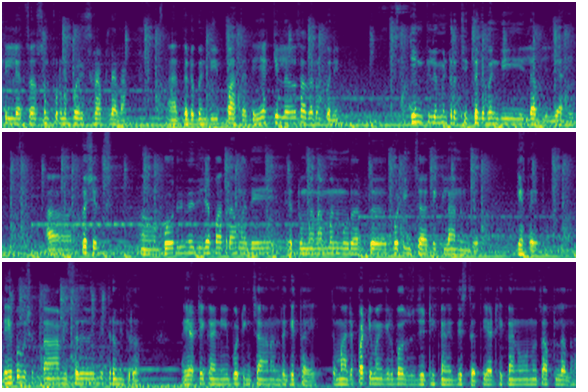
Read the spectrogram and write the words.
किल्ल्याचा संपूर्ण परिसर आपल्याला तटबंदी पाहता येते या किल्ल्याला साधारणपणे तीन किलोमीटरची तटबंदी लाभलेली आहे. तसेच बोरी नदीच्या पात्रामध्ये तुम्हाला मनमुरात बोटिंगचा देखील आनंद घेता येतो. तर हे बघू शकता आम्ही सगळे मित्र मित्र या ठिकाणी बोटिंगचा आनंद घेत आहे. तर माझ्या पाठीमागील बाजू जे ठिकाणी दिसतात या ठिकाणाहूनच आपल्याला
